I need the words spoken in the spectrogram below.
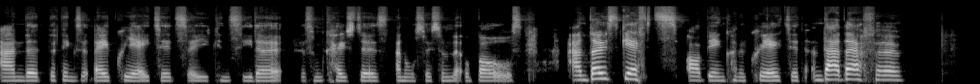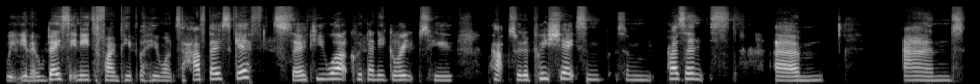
and the, the things that they've created. So you can see the, some coasters and also some little bowls. And those gifts are being kind of created and they're there for we you know we basically need to find people who want to have those gifts so if you work with any groups who perhaps would appreciate some some presents um, and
